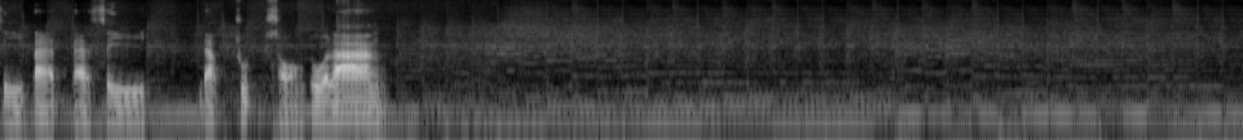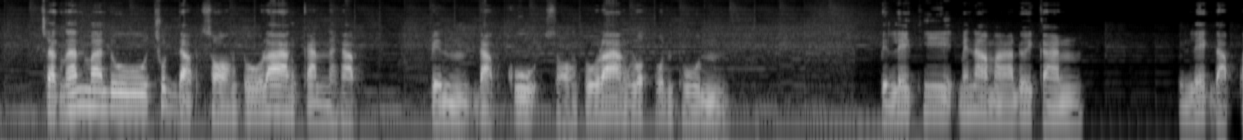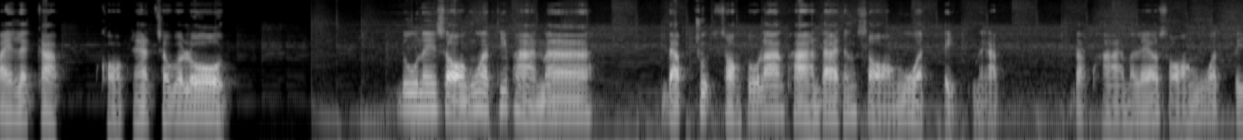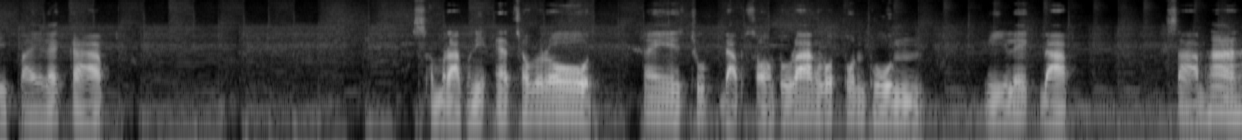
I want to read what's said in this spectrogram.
4884 4884 ดับชุด 2 ตัวล่าง จากนั้นมาดูชุดดับ 2 ตัวล่างกันนะครับ เป็นดับคู่ 2 ตัวล่างลดต้นทุน เป็นเลขที่ไม่น่ามาด้วยกัน เป็นเลขดับไปและกลับของแอดชวโรดดูใน 2 งวดที่ผ่านมา ดับชุด 2 ตัวล่างผ่านได้ทั้ง 2 งวดติดนะครับ ดับผ่านมาแล้ว 2 งวดติดไปและกลับสำหรับวันนี้แอดชวโรดให้ชุดดับ 2 ตัวล่างลดต้นทุน มีเลขดับ 3 5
